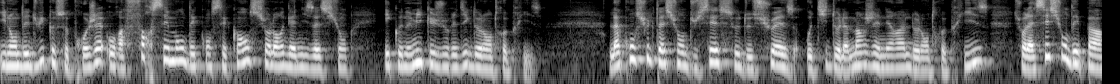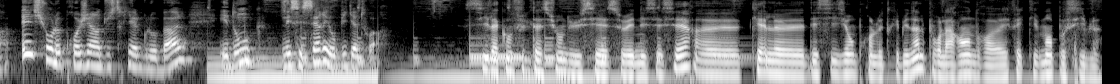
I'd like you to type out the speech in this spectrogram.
il en déduit que ce projet aura forcément des conséquences sur l'organisation économique et juridique de l'entreprise. La consultation du CSE de Suez au titre de la marge générale de l'entreprise sur la cession des parts et sur le projet industriel global est donc nécessaire et obligatoire. Si la consultation du CSE est nécessaire, euh, quelle décision prend le tribunal pour la rendre euh, effectivement possible?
